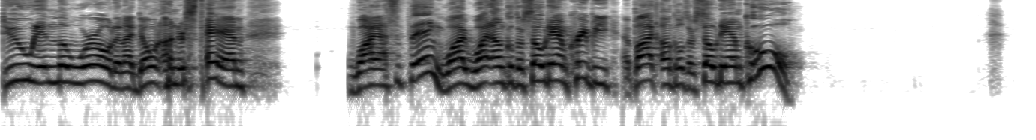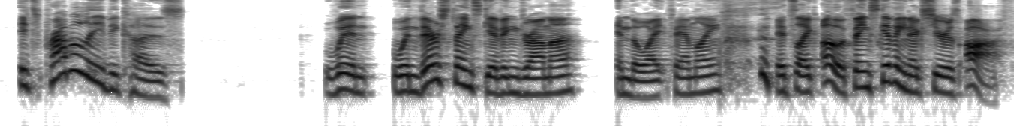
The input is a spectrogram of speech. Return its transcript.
dude in the world, and I don't understand why that's the thing. Why white uncles are so damn creepy and black uncles are so damn cool. It's probably because when when there's Thanksgiving drama in the white family, it's like, oh, Thanksgiving next year is off.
